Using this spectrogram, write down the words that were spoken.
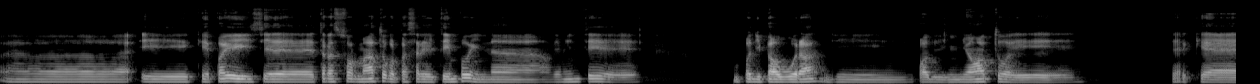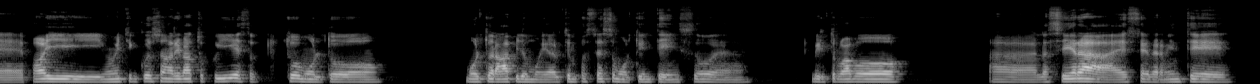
eh, e che poi si è trasformato col passare del tempo in ovviamente un po' di paura, di, un po' di ignoto e perché poi il momento in cui sono arrivato qui è stato tutto molto, molto rapido, ma al tempo stesso molto intenso. Eh, mi ritrovavo uh, la sera a essere veramente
